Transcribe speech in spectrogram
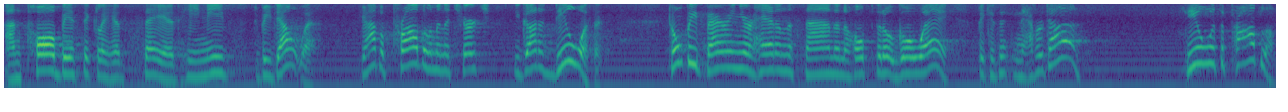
And Paul basically had said he needs to be dealt with. You have a problem in a church, you got to deal with it. Don't be burying your head in the sand and hope that it'll go away, because it never does. Deal with the problem.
